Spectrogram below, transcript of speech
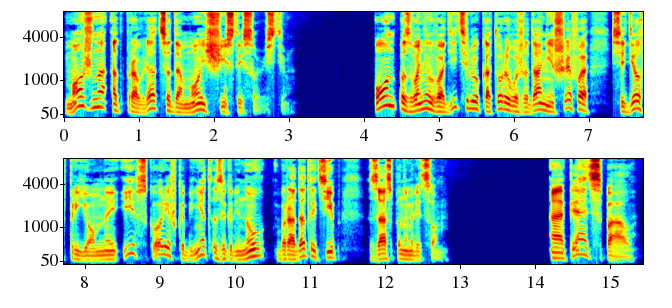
Можно отправляться домой с чистой совестью. Он позвонил водителю, который в ожидании шефа сидел в приемной, и вскоре в кабинет заглянул бородатый тип заспанным лицом. «Опять спал?» —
